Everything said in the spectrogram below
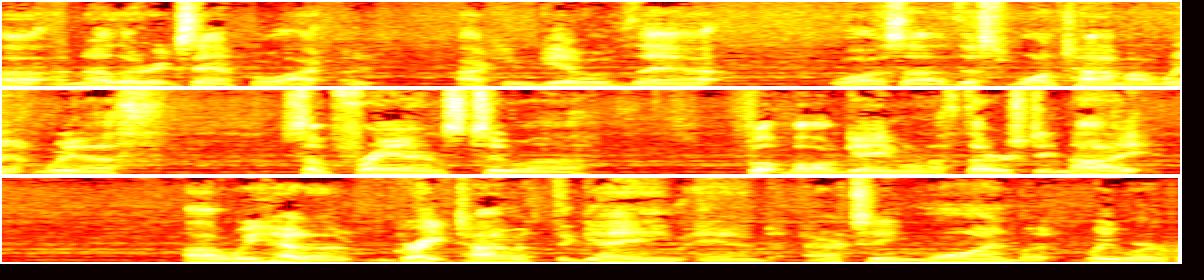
uh, another example I I can give of that was uh, this one time I went with some friends to a football game on a Thursday night. Uh, we had a great time at the game and our team won, but we were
